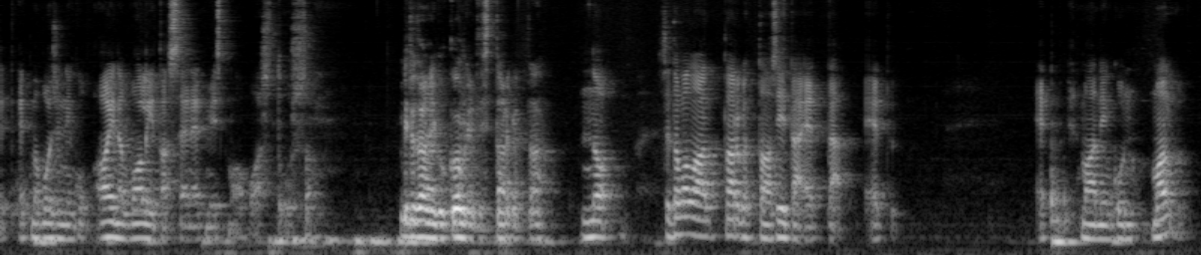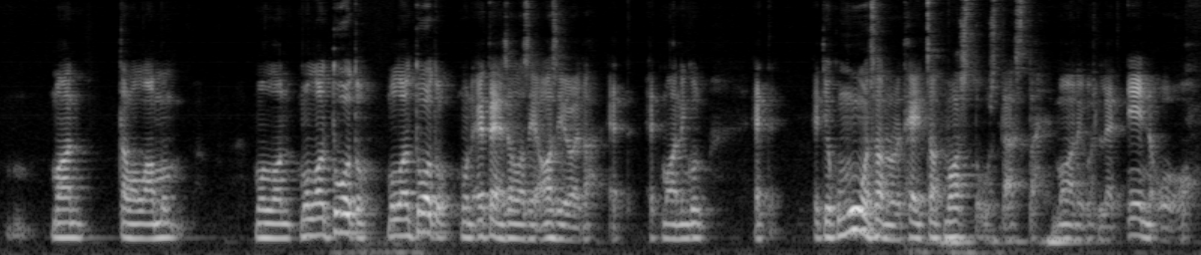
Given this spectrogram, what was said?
että, että mä voisin niin kuin aina valita sen, että mistä mä oon vastuussa. Mitä tämä niinku konkreettisesti tarkoittaa? No, se tavallaan tarkoittaa sitä, että et, et, et mä oon niin kuin, mä oon, mä oon tavallaan mun, mulla on, mulla on tuotu, mulla on tuotu mun eteen sellaisia asioita, että et mä oon niin kuin, että et joku muu on sanonut, että hei, sä oot vastuussa tästä. Mä oon niin kuin silleen, että en oo.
